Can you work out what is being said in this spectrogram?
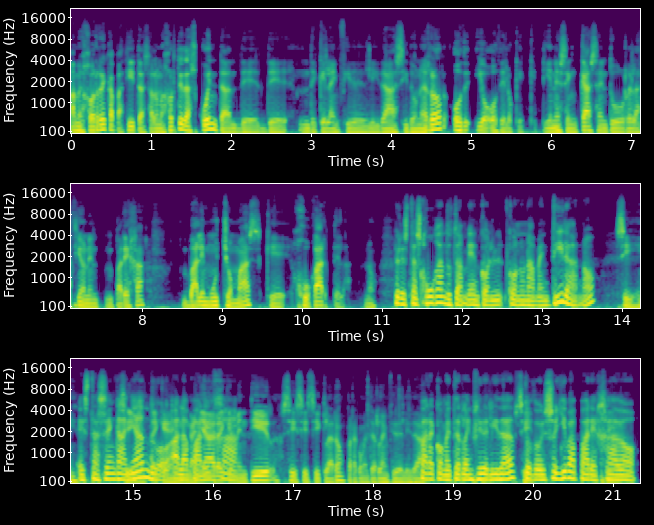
a lo mejor recapacitas, a lo mejor te das cuenta de, de- de que la infidelidad ha sido un error o de, o de lo que, que tienes en casa, en tu relación, en pareja, vale mucho más que jugártela, ¿no? Pero estás jugando también con, con una mentira, ¿no? Sí. Estás Sí, engañando hay que a la engañar, pareja hay que mentir. Sí, sí, sí, claro, para cometer la infidelidad. para cometer la infidelidad. Sí. Todo eso lleva aparejado.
